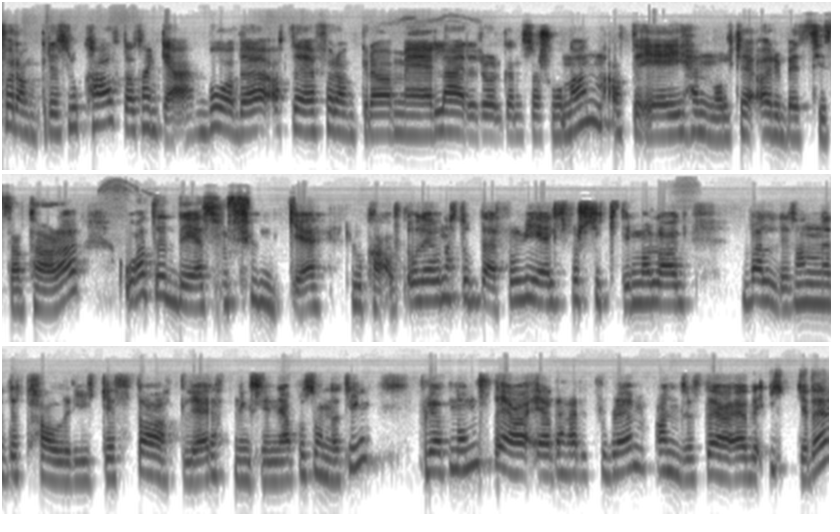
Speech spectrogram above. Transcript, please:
forankres lokalt. da tenker jeg. Både at det er forankra med lærerorganisasjonene, at det er i henhold til arbeidstidsavtaler, og at det er det som funker lokalt. Og Det er jo nettopp derfor vi er litt forsiktige med å lage veldig sånn detaljrike statlige retningslinjer på sånne ting. Fordi at Noen steder er dette et problem, andre steder er det ikke det.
